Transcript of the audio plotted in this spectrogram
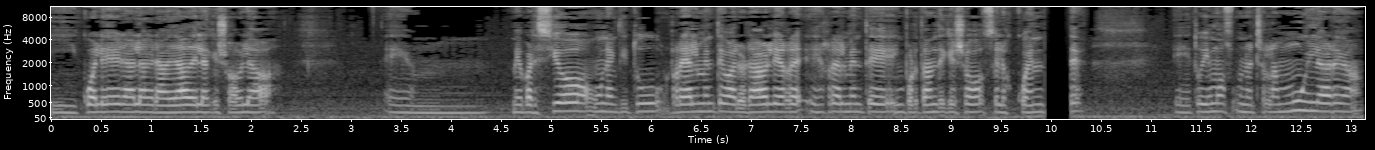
y cuál era la gravedad de la que yo hablaba. Em, me pareció una actitud realmente valorable, es realmente importante que yo se los cuente. Eh, tuvimos una charla muy larga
